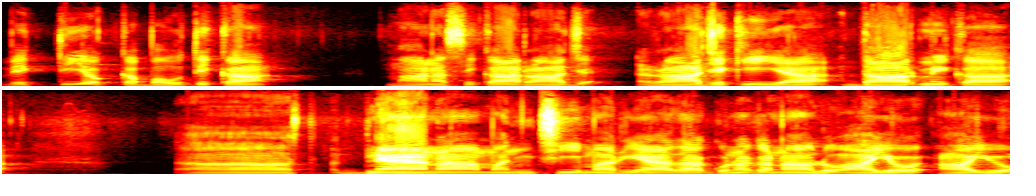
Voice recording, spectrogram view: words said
వ్యక్తి యొక్క భౌతిక మానసిక రాజ రాజకీయ ధార్మిక జ్ఞాన మంచి మర్యాద గుణగణాలు ఆయో ఆయో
